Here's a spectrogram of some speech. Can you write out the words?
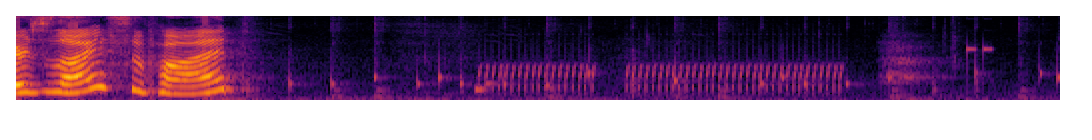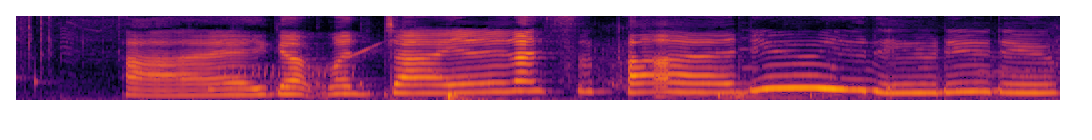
There's the isopod. I got my giant isopod. Do do do do.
